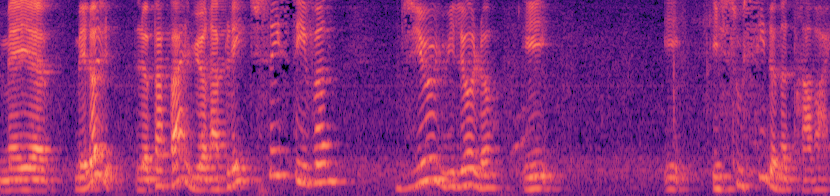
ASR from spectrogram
mais, euh, mais là, le papa lui a rappelé, tu sais, Steven, Dieu, lui, là, là, et, et, il soucie de notre travail.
